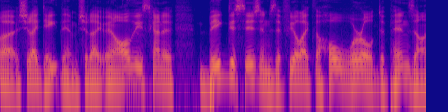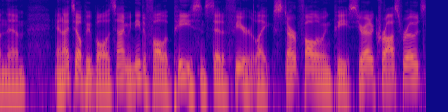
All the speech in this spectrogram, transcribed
uh, should i date them? Should i you know all these kind of big decisions that feel like the whole world depends on them. And i tell people all the time you need to follow peace instead of fear. Like start following peace. You're at a crossroads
